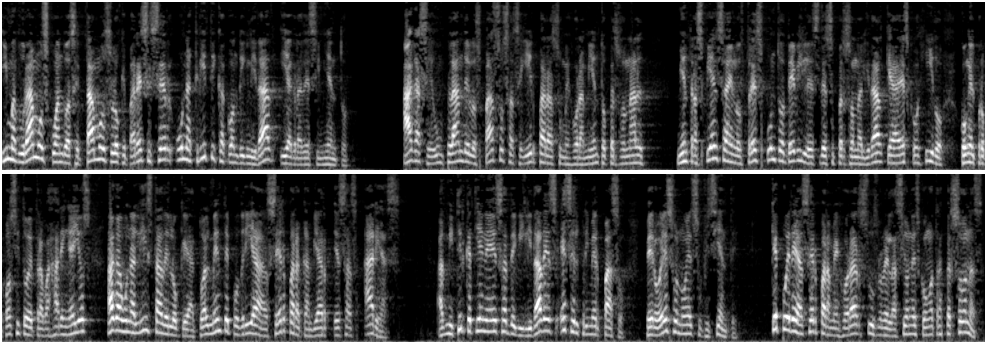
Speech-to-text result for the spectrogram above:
y maduramos cuando aceptamos lo que parece ser una crítica con dignidad y agradecimiento. Hágase un plan de los pasos a seguir para su mejoramiento personal. Mientras piensa en los tres puntos débiles de su personalidad que ha escogido con el propósito de trabajar en ellos, haga una lista de lo que actualmente podría hacer para cambiar esas áreas. Admitir que tiene esas debilidades es el primer paso, pero eso no es suficiente. ¿Qué puede hacer para mejorar sus relaciones con otras personas?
